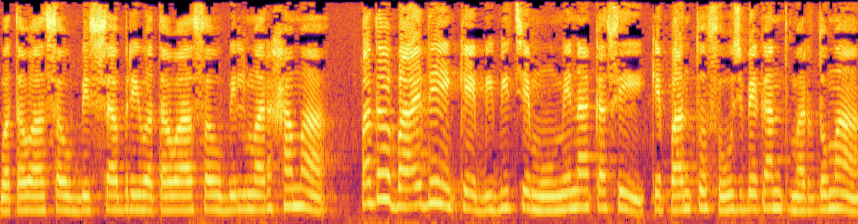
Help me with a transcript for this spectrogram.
وتواصوا بالصبر وتواصوا بالمرحمة. پدا بائدیں کہ بی بی چے مومنا کسی کہ پنتو سوج بیکنت مردما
